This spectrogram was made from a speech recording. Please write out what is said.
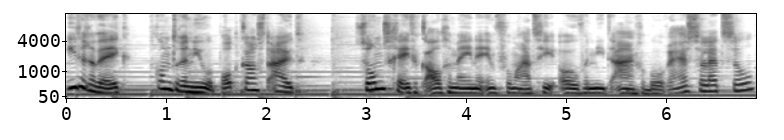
Iedere week komt er een nieuwe podcast uit. Soms geef ik algemene informatie over niet aangeboren hersenletsel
